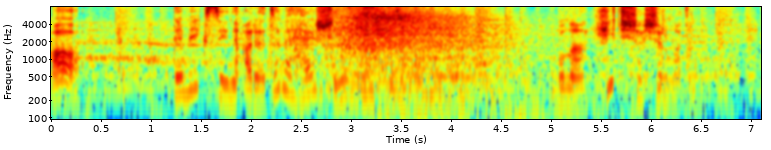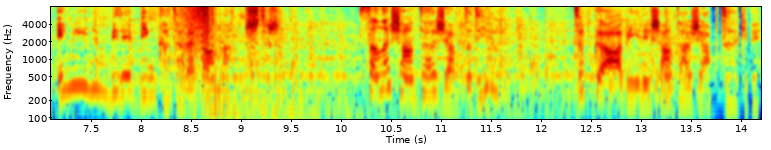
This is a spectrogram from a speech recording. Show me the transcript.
Aa, demek seni aradı ve her şeyi anlattı. Buna hiç şaşırmadım. Eminim bire bin katarak anlatmıştır. Sana şantaj yaptı değil mi? Tıpkı abine şantaj yaptığı gibi.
